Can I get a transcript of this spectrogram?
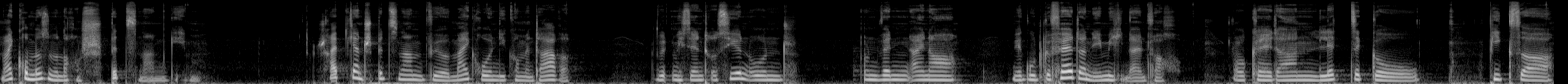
Micro müssen wir noch einen Spitznamen geben. Schreibt gern Spitznamen für Micro in die Kommentare. Würde mich sehr interessieren und, und wenn einer mir gut gefällt, dann nehme ich ihn einfach. Okay, dann let's go. Pixar.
